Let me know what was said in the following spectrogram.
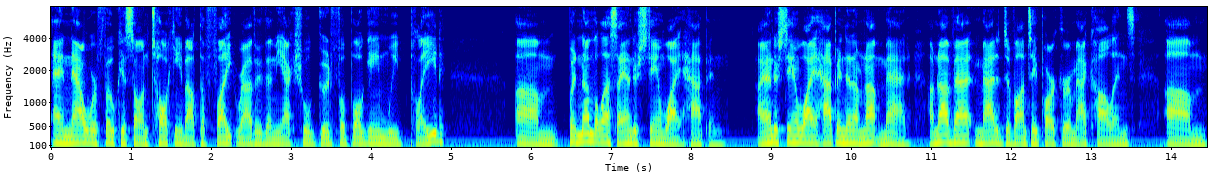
And now we're focused on talking about the fight rather than the actual good football game we played. Um, but nonetheless, I understand why it happened. I understand why it happened, and I'm not mad. I'm not va- mad at DeVante Parker or Mack Hollins. Um,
